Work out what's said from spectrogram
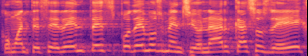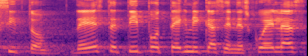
Como antecedentes podemos mencionar casos de éxito de este tipo, técnicas en escuelas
